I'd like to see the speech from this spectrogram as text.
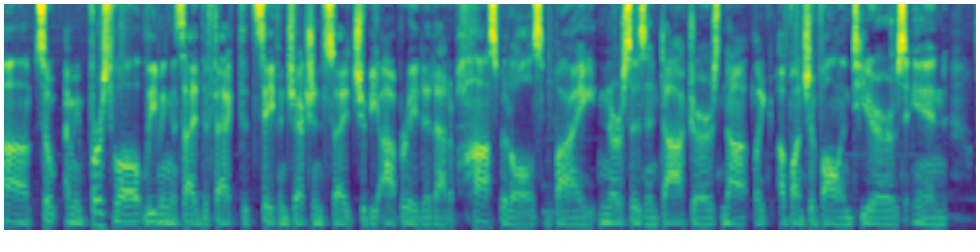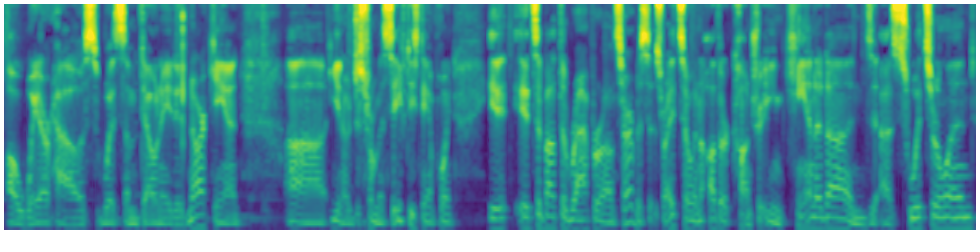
um, so I mean, first of all, leaving aside the fact that safe injection sites should be operated out of hospitals by nurses and doctors, not like a bunch of volunteers in a warehouse with some donated Narcan. Uh, you know, just from a safety standpoint, it, it's about the wraparound services, right? So, in other countries, in Canada and uh, Switzerland,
